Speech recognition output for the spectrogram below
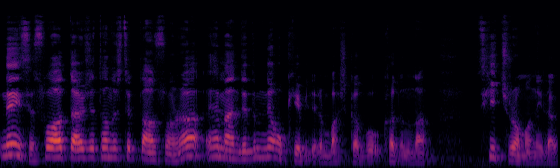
Neyse Suat Derviş'le tanıştıktan sonra hemen dedim ne okuyabilirim başka bu kadından. Hiç romanıyla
